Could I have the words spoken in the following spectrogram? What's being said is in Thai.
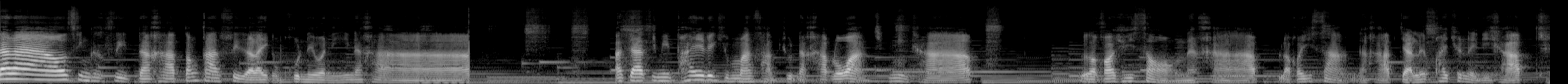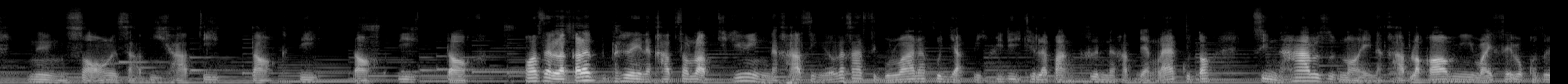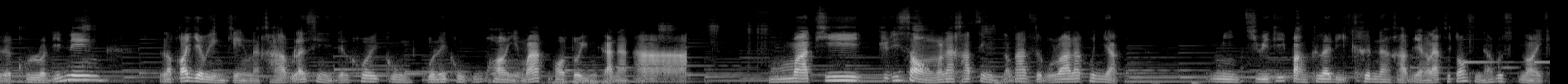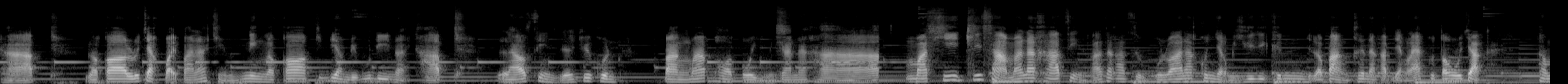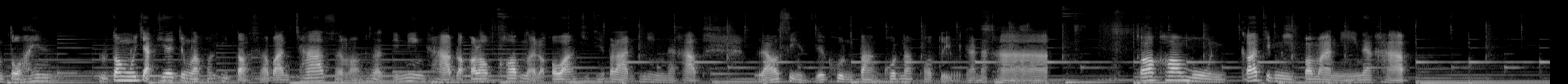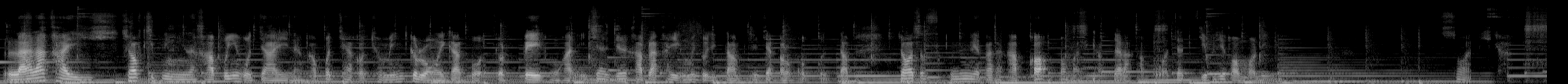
แต่แล้วสิ่งศักดิ์สิทธิ์นะครับ ต้องการสื่ออะไรกับคุณในวันนี้นะครับอาจารย์จะมีไพ่ด้วยกันประมาสามชุดนะครับ ระหว่างชุดหนึ่งครับ แล้วก็ชุดที่สองนะครับ แล้วก็ที่สามนะครับจะเลือกไพ่ชุดไหนดีครับหนึ่งสองหรือสามดีครับดีตอกดีตอกดี กพอเสร็จแล้วก็เลือกเพลงนะครับสำหรับที่หนึ่งนะครับสิ่งที่ต้องการสิ่งคุณว่าถ้าคุณอยากมีชีวิตดีขึ้นและปังขึ้นนะครับ อย่างแรกคุณต้องสินห้าบริสุทธิ์หน่อยนะครับ แล้วก็มีไมซ์เซฟของคนอื่นคุณลดนิดนึงแล้วก็อย่าเหวิ่งเก่งนะครับ และสิ่งที่จะช่วยคุณคุณให้คุณคุ้มครองอย่างมากพอตัวอยู่เหมือนกันนะครับมาที่จุดที่สองแล้วนะครับ สิ่งที่ต้องการสื่อคุณว่าถ้าคุณอยากมีชีวิตที่ปังขึ้นและดีขึ้นนะครับ อย่างแรกคุณต้องสินห้าบริสุทธิ์หน่อยครับ แล้วก็รู้จักปล่อยปลาหน้าเข็มนิดนึงแล้วก็คิดดีทำดีพูดดีหน่อยครับ แล้วสิ่งที่จะช่วยคุณปังมากพอตัวอยู่เหมือนกันนะครับมาที่ที่สามนะครับสิ่งที่จะการสื่อคุณว่าถ้าคุณอยากมีชีวิตดีขึ้นแล้วปังขึ้นนะครับ อย่างแรกคุณต้องรู้จักทำตัวให้ต้องรู้จักที่จะจงรักภักดีต่อสถาบันชาติสมรภูมินิดนึงครับแล้วก็รอบครอบหน่อยแล้วก็วางจิตให้ประหลาดนิดนึงนะครับ แล้วสิ่งที่คุณปังโคตรมากพอตัวอยู่เหมือนกันนะครับก็ข้อมูลก็จะมีประมาณนี้นะครับ และถ้าใครชอบคลิปนี้นะครับก็ยังกดใจนะครับ กดแชร์ กดคอมเมนต์ กดลงรายการโปรดกดเปย์ของขวัญอีกเช่นเยอะครับ และใครยังไม่กดติดตามเช่นจะกดกดกดติดตามจอสักนิดเดียวกันนะครับ ก็ประมาณนี้ครับจะละครับผมจะจิ๊บที่คอมมอร์นิ่งสวัสดีครับ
